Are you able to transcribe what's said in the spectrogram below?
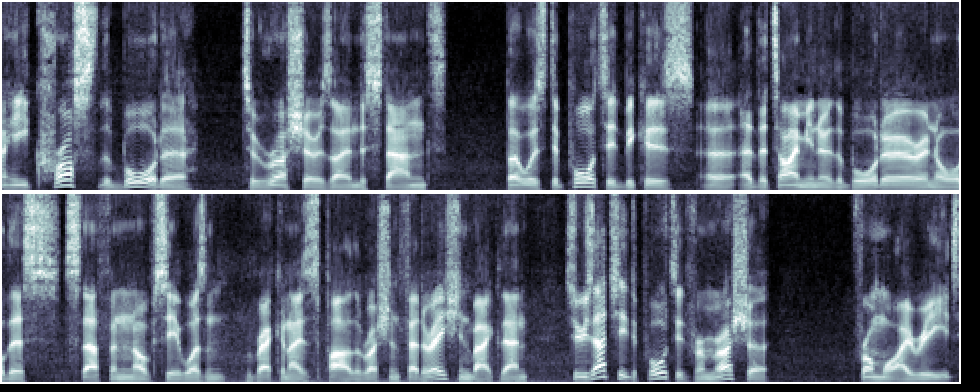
he crossed the border to Russia, as I understand, but was deported because uh, at the time, you know, the border and all this stuff, and obviously it wasn't recognized as part of the Russian Federation back then. So he was actually deported from Russia, from what I read.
